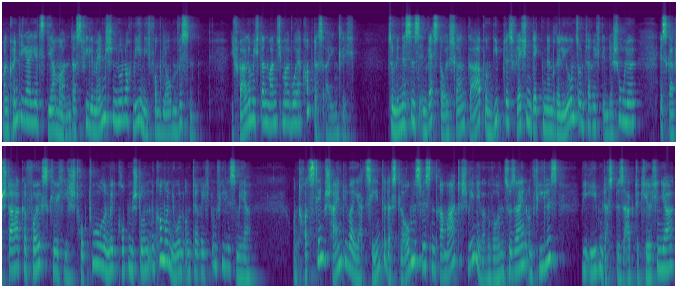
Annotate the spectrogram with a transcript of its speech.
Man könnte ja jetzt jammern, dass viele Menschen nur noch wenig vom Glauben wissen. Ich frage mich dann manchmal, woher kommt das eigentlich? Zumindest in Westdeutschland gab und gibt es flächendeckenden Religionsunterricht in der Schule. Es gab starke volkskirchliche Strukturen mit Gruppenstunden, Kommunionunterricht und vieles mehr. Und trotzdem scheint über Jahrzehnte das Glaubenswissen dramatisch weniger geworden zu sein und vieles, wie eben das besagte Kirchenjahr,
